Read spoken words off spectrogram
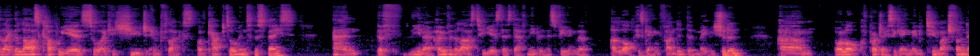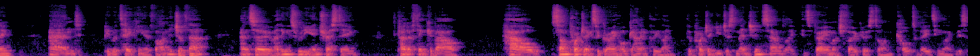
like the last couple years saw like a huge influx of capital into the space, and the you know over the last two years, there's definitely been this feeling that a lot is getting funded that maybe shouldn't, um, or a lot of projects are getting maybe too much funding, and people are taking advantage of that, and so I think it's really interesting to kind of think about how some projects are growing organically like the project you just mentioned sounds like it's very much focused on cultivating like this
